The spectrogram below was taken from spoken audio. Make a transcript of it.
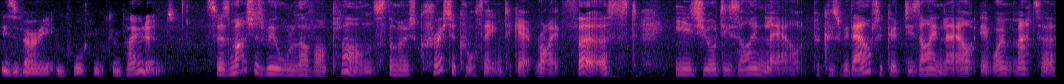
is a very important component. So, as much as we all love our plants, the most critical thing to get right first is your design layout because without a good design layout, it won't matter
